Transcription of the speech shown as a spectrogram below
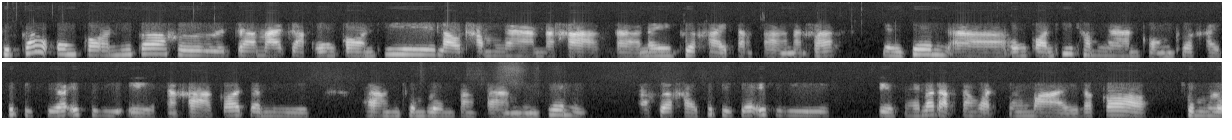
สิบเก้าองค์กรนี่ก็คือจะมาจากองค์กรที่เราทำงานนะคะในเครือข่ายต่างๆนะคะ อย่างเช่นอองค์กรที่ทำงานของเครือข่ายผู้ติดเชื้อ h อ v นะคะ ก็จะมีทางชมรมต่างๆ อย่างเช่น เครือข่ายผู้ติดเชื้อ h อ v ในระดับจังหวัดเชียงใหม่ แล้วก็ชมร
